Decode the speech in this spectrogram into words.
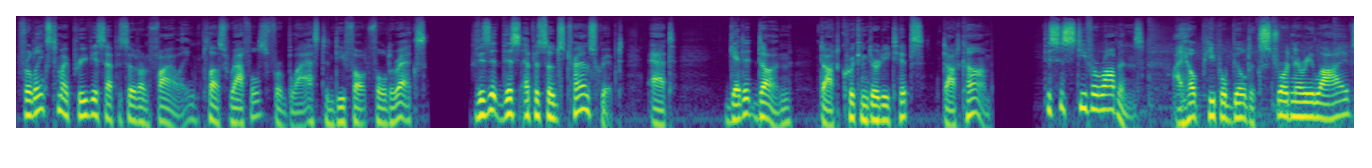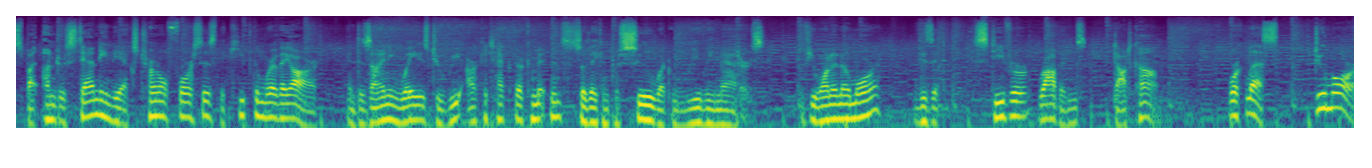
For links to my previous episode on filing, plus raffles for Blast and Default Folder X, visit this episode's transcript at getitdone.quickanddirtytips.com. This is Steve Robbins. I help people build extraordinary lives by understanding the external forces that keep them where they are and designing ways to re architect their commitments so they can pursue what really matters. If you want to know more, visit steverrobbins.com. Work less, do more,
